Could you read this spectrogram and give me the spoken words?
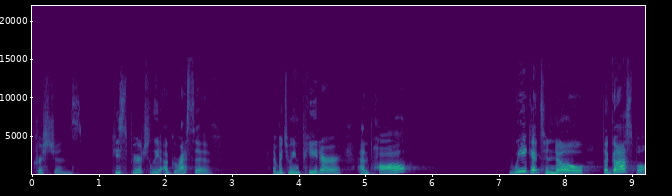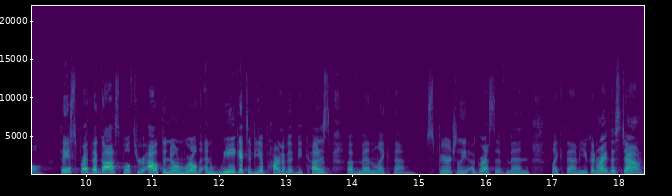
Christians. He's spiritually aggressive. And between Peter and Paul, we get to know the gospel. They spread the gospel throughout the known world, and we get to be a part of it because of men like them, spiritually aggressive men like them. You can write this down.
